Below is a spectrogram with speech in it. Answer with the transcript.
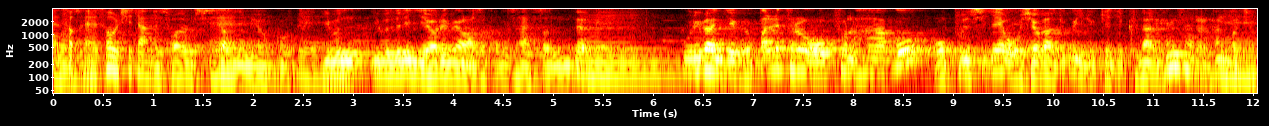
예, 서, 박원순 예, 서울시장. 서울시장님이었고 예. 이분 이분들이 이제 여름에 와서 봉사했었는데 음. 우리가 이제 그 빨래터를 오픈하고 오픈식에 오셔가지고 이렇게 이제 그날 행사를 예. 한 거죠.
